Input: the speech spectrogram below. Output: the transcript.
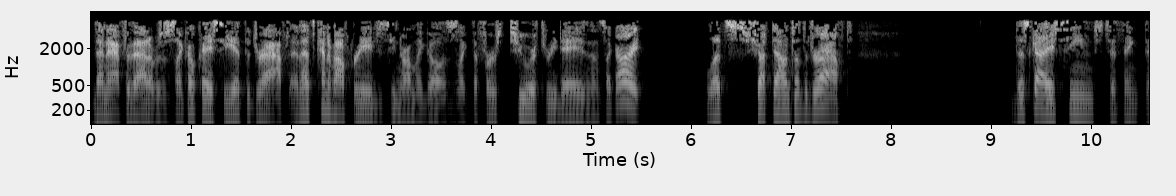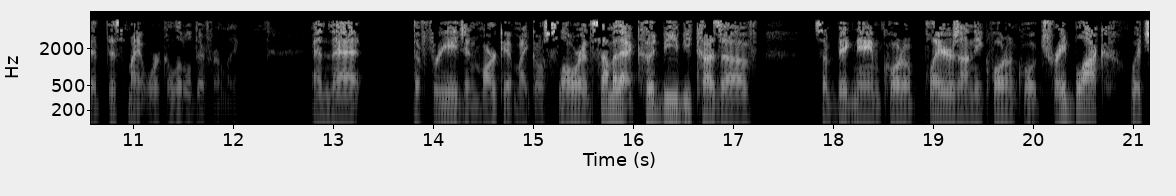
then after that, it was just like, okay, see you at the draft. And that's kind of how free agency normally goes. It's like the first two or three days, and it's like, all right, let's shut down to the draft. This guy seems to think that this might work a little differently and that the free agent market might go slower. And some of that could be because of some big name quote players on the quote unquote trade block, which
